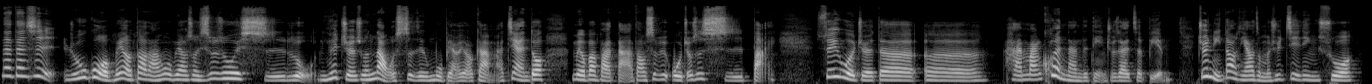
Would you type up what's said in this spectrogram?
那但是如果没有到达目标的时候，你是不是会失落？你会觉得说，那我设这个目标要干嘛？既然都没有办法达到，是不是我就是失败？所以我觉得，呃，还蛮困难的点就在这边，就你到底要怎么去界定说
